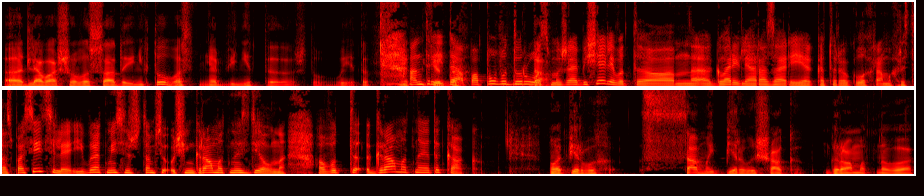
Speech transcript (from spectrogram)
э, для вашего сада, и никто вас не обвинит, э, что вы этот снег Андрей, да, по поводу роз. Да. Мы же обещали, вот говорили о розарии, которая около храма Христа Спасителя, и вы отметили, что там все очень грамотно сделано. А вот грамотно это как? Ну, во-первых, самый первый шаг грамотного.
